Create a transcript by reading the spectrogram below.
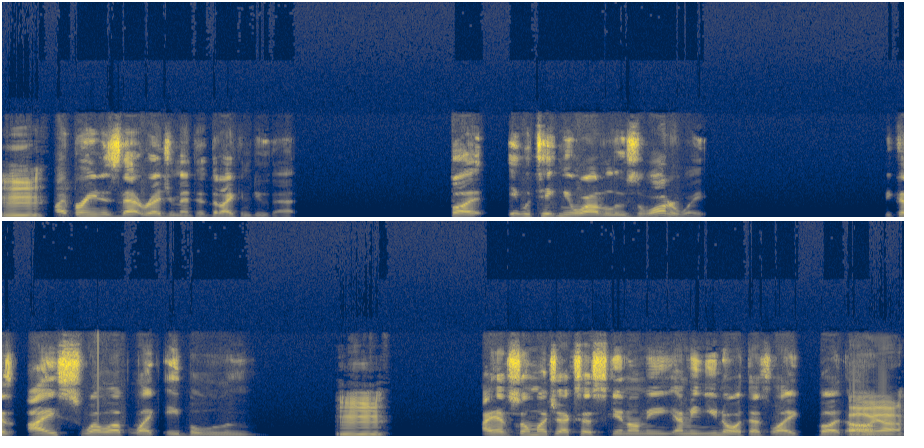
Mm. My brain is that regimented that I can do that. But it would take me a while to lose the water weight because I swell up like a balloon. Mm. I have so much excess skin on me. I mean, you know what that's like, but Oh um, yeah.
